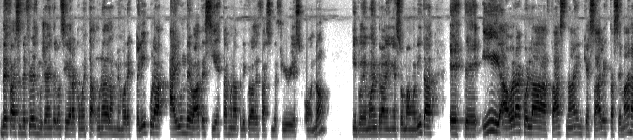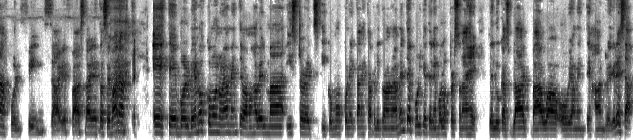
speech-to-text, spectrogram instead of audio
de Fast and the Furious. Mucha gente considera como esta una de las mejores películas. Hay un debate si esta es una película de Fast and the Furious o no. Y podemos entrar en eso más ahorita. Este, y ahora con la Fast 9 que sale esta semana, por fin sale Fast 9 esta semana. Este, volvemos como nuevamente vamos a ver más easter eggs y cómo conectan esta película nuevamente porque tenemos los personajes de Lucas Black, Bawa, obviamente Han regresa,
